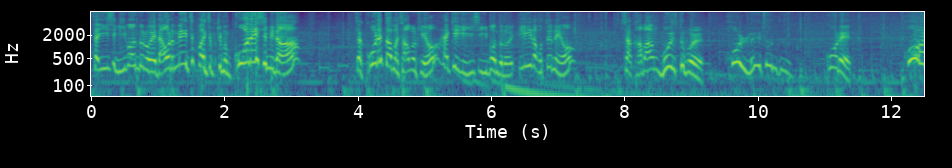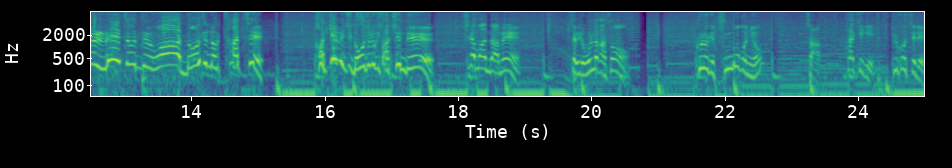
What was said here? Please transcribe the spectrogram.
자 22번 도로에 나오는 맨 첫 번째 포켓몬 꼬렛입니다. 자 꼬렛도 한번 잡아볼게요. 할킥이 22번 도로 1이라고 뜨네요. 자 가방 몬스터볼. 헐 레전드. 꼬렛 헐 레전드! 와 너즐록 자체! 갓게임이지 너즐록이 자체인데! 실험한 한 다음에 자 위로 올라가서 그러게 중복은요? 자 팔키기 불꽃세례.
